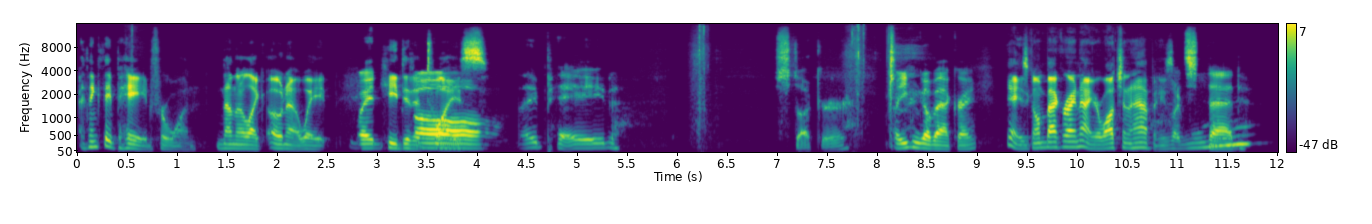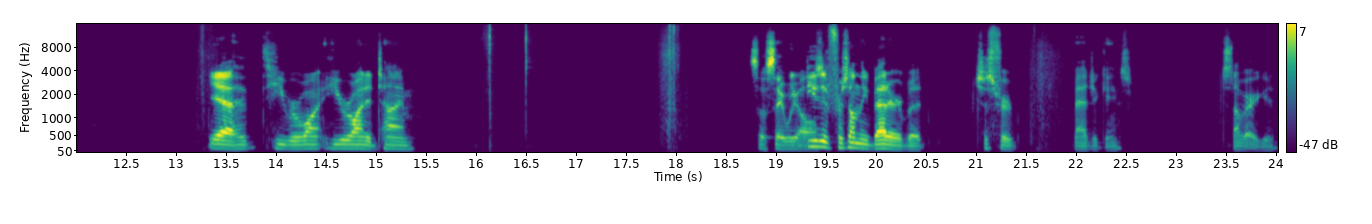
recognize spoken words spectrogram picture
I think they paid for one. And then they're like, oh no, wait, Wait, he did it oh, twice. Oh, They paid. Sucker. Oh, you can go back, right? Yeah, he's going back right now. You're watching it happen. He's like, Sad. Yeah, he rewind. He rewinded time. So say we all. use it for something better, but just for magic games, it's not very good,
